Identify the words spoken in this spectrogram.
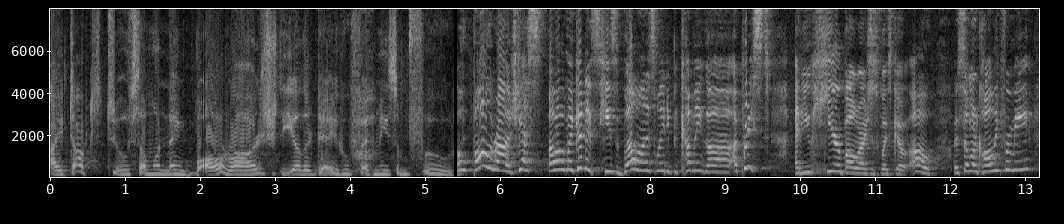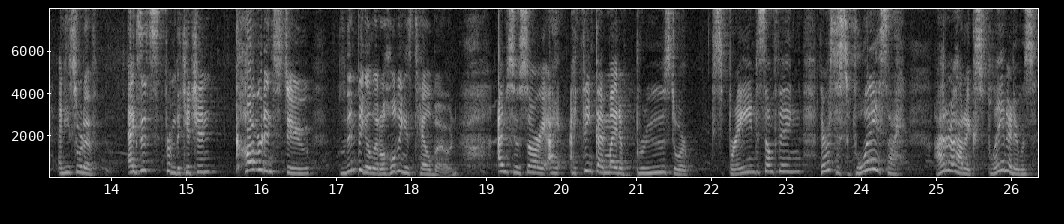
I talked to someone named Balraj the other day who fed me some food. Oh, Balraj, yes. Oh my goodness, he's well on his way to becoming uh, a priest. And you hear Balraj's voice go, "Oh, is someone calling for me?" And he sort of exits from the kitchen, covered in stew, limping a little, holding his tailbone. I'm so sorry. I I think I might have bruised or sprained something. There was this voice. I I don't know how to explain it. It was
